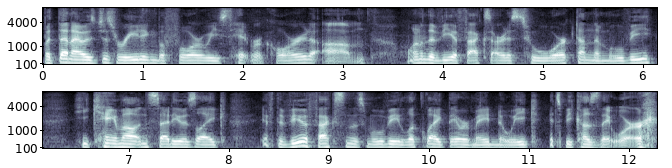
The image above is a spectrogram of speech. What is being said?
But then I was just reading before we hit record. Um, one of the VFX artists who worked on the movie, he came out and said he was like, if the VFX in this movie look like they were made in a week, it's because they were.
